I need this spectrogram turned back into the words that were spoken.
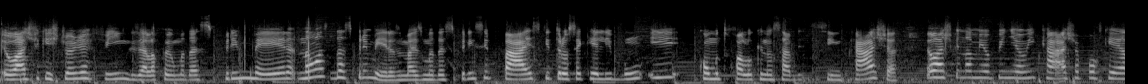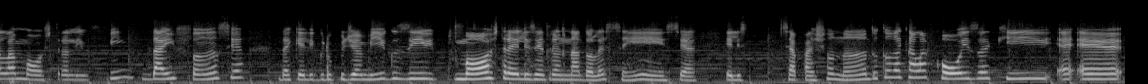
Eu acho que Stranger Things, ela foi uma das primeiras, não as das primeiras, mas uma das principais que trouxe aquele boom e, como tu falou que não sabe se encaixa, eu acho que na minha opinião encaixa porque ela mostra ali o fim da infância daquele grupo de amigos e mostra eles entrando na adolescência, eles se apaixonando, toda aquela coisa que é, é,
